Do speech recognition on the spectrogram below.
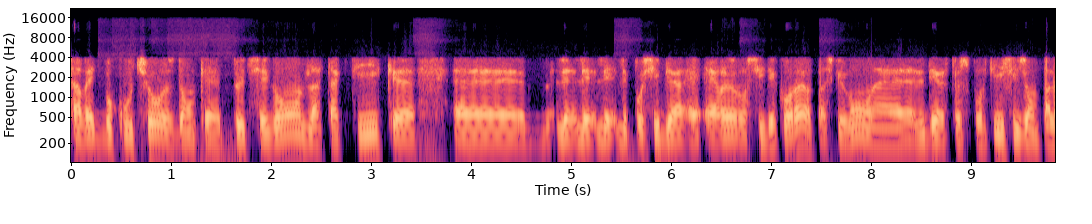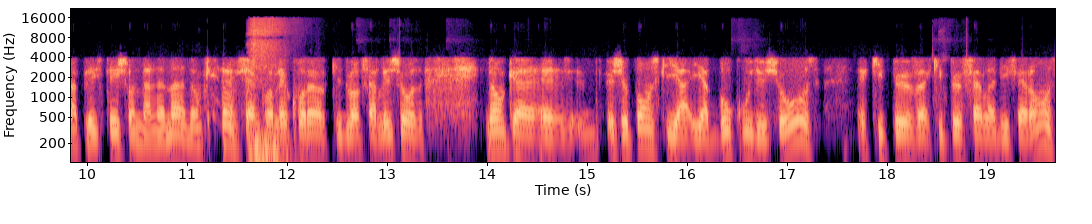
ça va être beaucoup de choses. Donc, euh, peu de secondes, la tactique, euh, euh, les, les- les, les possibles er- erreurs aussi des coureurs, parce que bon, euh, les directeurs sportifs, ils ont pas la PlayStation dans la main, donc c'est encore les coureurs qui doivent faire les choses. Donc, je pense qu'il y a, il y a beaucoup de choses qui peuvent qui peuvent faire la différence,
